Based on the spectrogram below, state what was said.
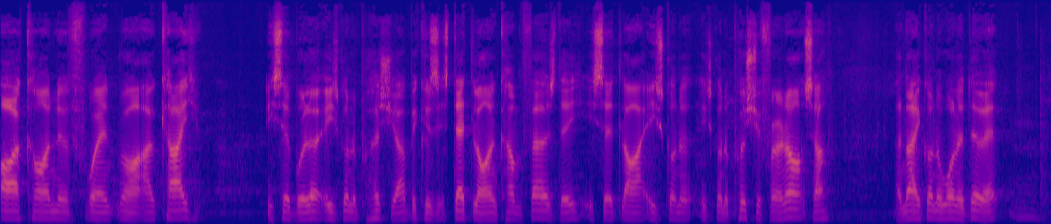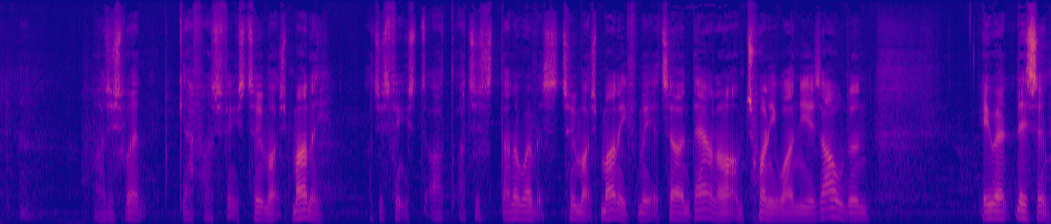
I kind of went, right, okay. He said, well, look, he's going to push you because it's deadline come Thursday. He said, like, he's going to he's going to push you for an answer, and they're going to want to do it. I just went, Gaff, I just think it's too much money. I just think I, I just don't know whether it's too much money for me to turn down. I'm 21 years old, and he went, listen,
